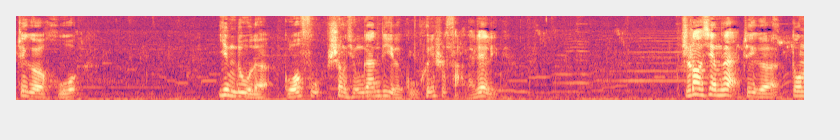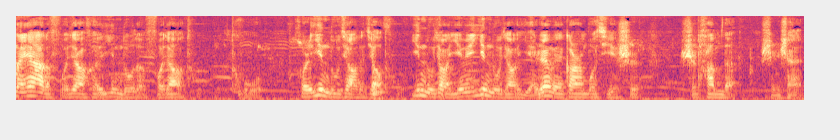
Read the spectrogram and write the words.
这个湖，印度的国父圣雄甘地的骨灰是撒在这里面。直到现在，这个东南亚的佛教和印度的佛教徒徒或者印度教的教徒，印度教因为印度教也认为冈仁波齐是是他们的神山。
